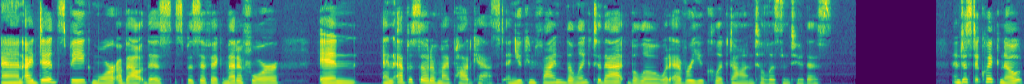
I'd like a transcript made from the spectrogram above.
And I did speak more about this specific metaphor in an episode of my podcast, and you can find the link to that below whatever you clicked on to listen to this. And just a quick note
